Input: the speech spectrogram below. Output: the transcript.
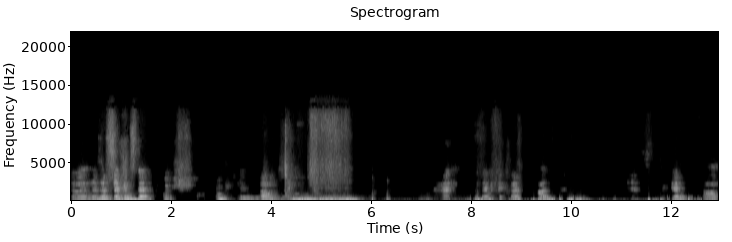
And then there's a second step, which um, the second step to get from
